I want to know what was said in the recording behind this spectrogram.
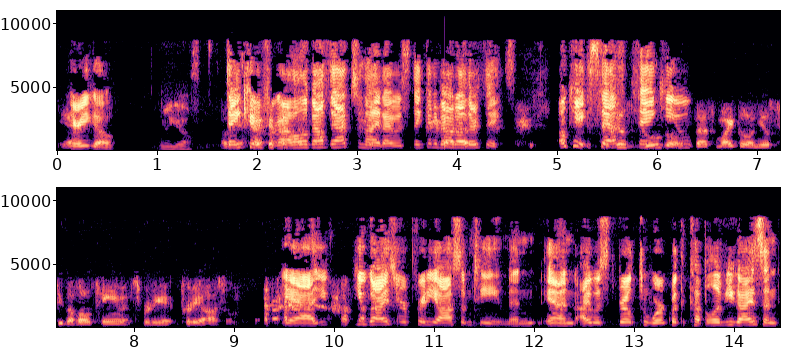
Yeah. There you go. There you go. Thank you. I forgot all about that tonight. I was thinking about other things. Okay, Seth. just Thank Google you. Seth Michael, and you'll see the whole team. It's pretty pretty awesome. Yeah, you, you guys are a pretty awesome team, and and I was thrilled to work with a couple of you guys, and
